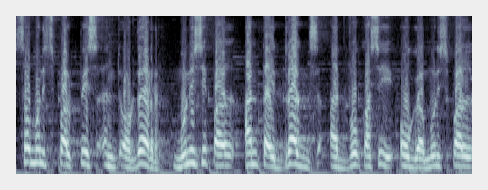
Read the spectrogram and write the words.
sa Municipal Peace and Order, Municipal Anti-Drugs Advocacy o Municipal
